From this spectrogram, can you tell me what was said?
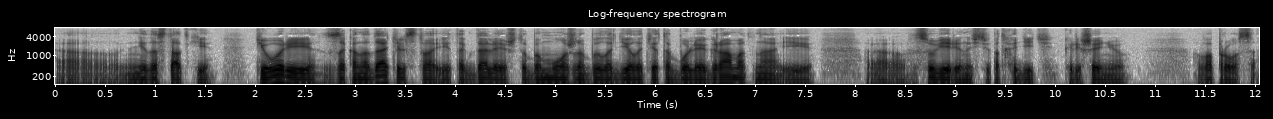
э, недостатки теории, законодательства и так далее, чтобы можно было делать это более грамотно и э, с уверенностью подходить к решению вопроса.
